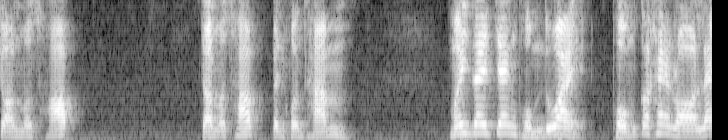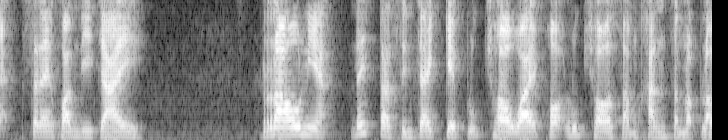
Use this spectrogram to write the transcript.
จอห์นมอสฮอป จอห์นมอสฮอปเป็นคนทำไม่ได้แจ้งผมด้วย ผมก็แค่รอและแสดงความดีใจ เราเนี่ยได้ตัดสินใจเก็บลูกชอไว้เพราะลูกชอสำคัญสำหรับเรา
